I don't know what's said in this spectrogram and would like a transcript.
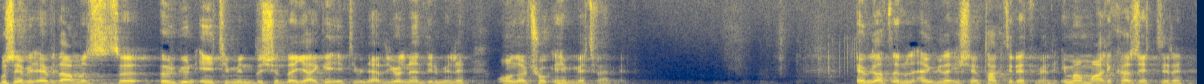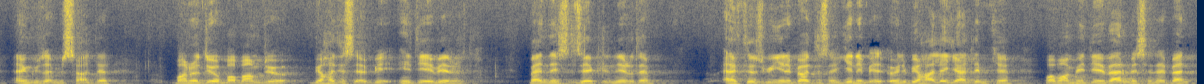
Bu sebeple evladımızı örgün eğitimin dışında yaygın eğitimlerde yönlendirmeli, onlara çok ehemmiyet vermeli. Evlatlarımızın en güzel işlerini takdir etmeli. İmam Malik Hazretleri en güzel misaldir. Bana diyor babam diyor bir hadise bir hediye verirdi. Ben de zevklenirdim. Ertesi gün yine bir hadise, yine bir öyle bir hale geldim ki babam hediye vermese de ben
